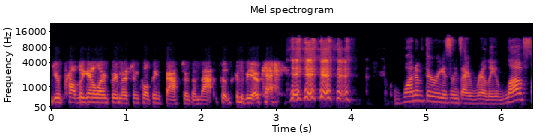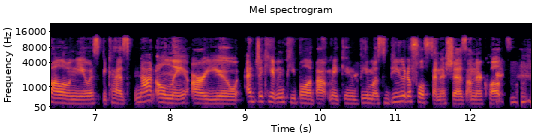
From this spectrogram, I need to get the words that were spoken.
you're probably going to learn free motion quilting faster than that. So it's going to be okay. One of the reasons I really love following you is because not only are you educating people about making the most beautiful finishes on their quilts, mm-hmm.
